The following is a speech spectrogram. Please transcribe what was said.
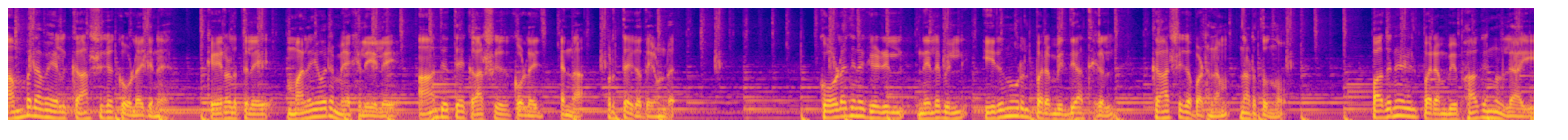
അമ്പലവയൽ കാർഷിക കോളേജിന് കേരളത്തിലെ മലയോര മേഖലയിലെ ആദ്യത്തെ കാർഷിക കോളേജ് എന്ന പ്രത്യേകതയുണ്ട്. കോളേജിന് കീഴിൽ നിലവിൽ ഇരുന്നൂറിൽ പരം വിദ്യാർത്ഥികൾ കാർഷിക പഠനം നടത്തുന്നു. പതിനേഴിൽ പരം വിഭാഗങ്ങളിലായി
